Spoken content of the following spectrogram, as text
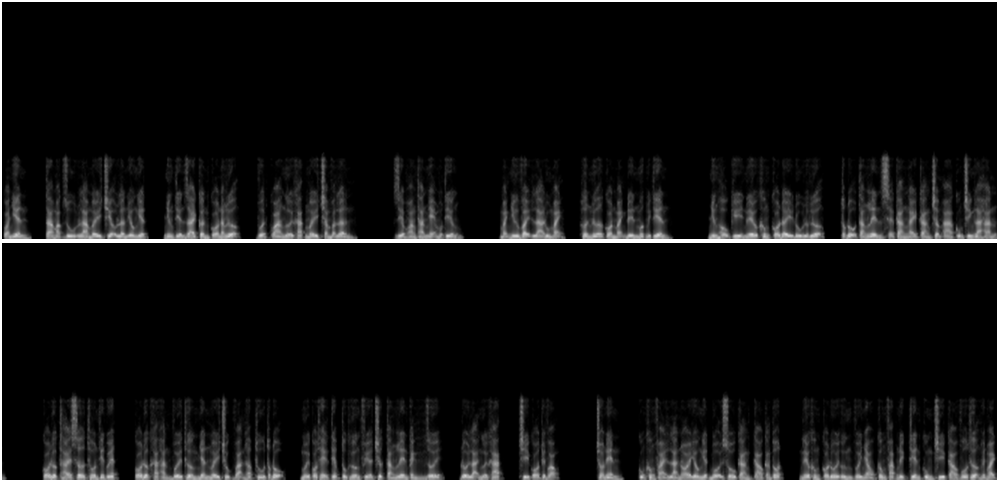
Quả nhiên, ta mặc dù là mấy triệu lần yêu nghiệt, nhưng tiến giai cần có năng lượng, vượt qua người khác mấy trăm vạn lần. Diệp hoang than nhẹ một tiếng. Mạnh như vậy là đủ mạnh, hơn nữa còn mạnh đến mức n g tiên nhưng hậu kỳ nếu không có đầy đủ lực lượng, tốc độ tăng lên sẽ càng ngày càng chậm, a cũng chính là hắn. Có được thái sơ thôn thiên quyết, có được khác hẳn với thường nhân mấy chục vạn hấp thu tốc độ, mới có thể tiếp tục hướng phía trước tăng lên cảnh giới, đổi lại người khác, chỉ có tuyệt vọng. Cho nên cũng không phải là nói yêu nghiệt bội số càng cao càng tốt, nếu không có đối ứng với nhau công pháp lịch thiên cùng trí cao vô thượng huyết mạch,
